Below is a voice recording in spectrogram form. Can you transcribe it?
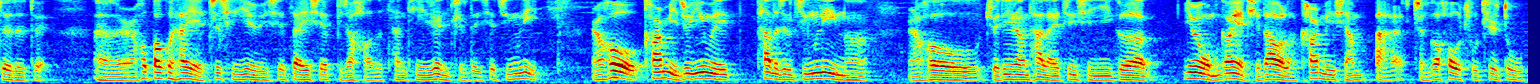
对对对。呃，然后包括他也之前也有一些在一些比较好的餐厅任职的一些经历，然后卡米就因为他的这个经历呢，然后决定让他来进行一个，因为我们刚刚也提到了，卡米想把整个后厨制度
